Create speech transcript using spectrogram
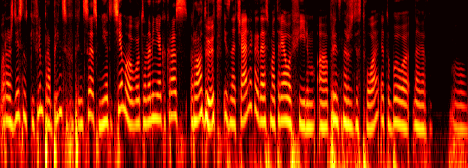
рождественский фильм про принцев и принцесс. Мне эта тема, вот она меня как раз радует. Изначально, когда я смотрела фильм э, «Принц на Рождество», это было, наверное, в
